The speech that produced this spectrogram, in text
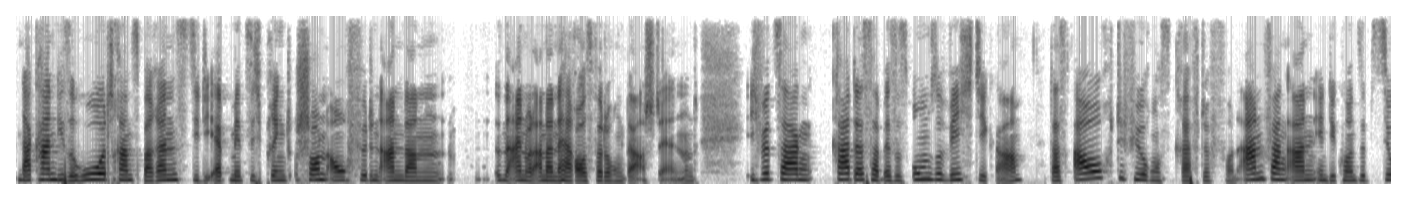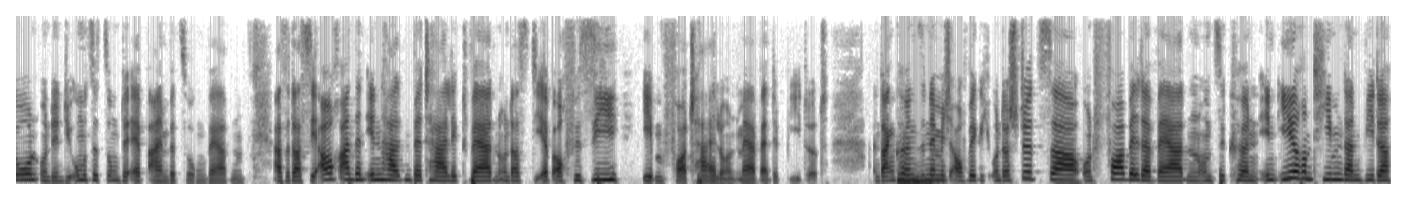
Da kann diese hohe Transparenz, die die App mit sich bringt, schon auch für den anderen eine ein oder andere Herausforderung darstellen. Und ich würde sagen, gerade deshalb ist es umso wichtiger, dass auch die Führungskräfte von Anfang an in die Konzeption und in die Umsetzung der App einbezogen werden. Also dass sie auch an den Inhalten beteiligt werden und dass die App auch für sie eben Vorteile und Mehrwerte bietet. Und dann können sie mhm. nämlich auch wirklich Unterstützer und Vorbilder werden und sie können in ihrem Team dann wieder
